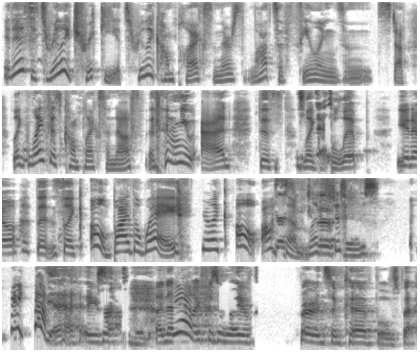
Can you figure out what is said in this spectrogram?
it is it's really tricky. It's really complex and there's lots of feelings and stuff. Like life is complex enough and then you add this like blip you know that's like oh by the way you're like oh awesome. let's just yeah. yeah. exactly. And then yeah. life is a way of throwing some curveballs. But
